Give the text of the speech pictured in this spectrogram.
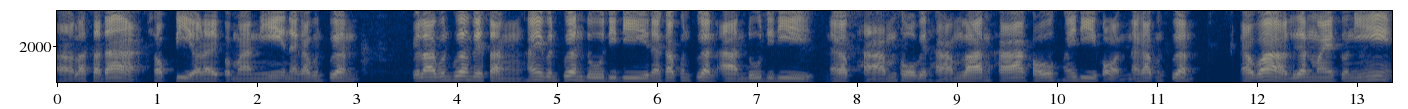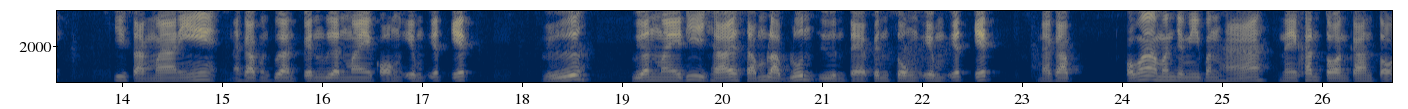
อ่า Lazada Shopee อะไรประมาณนี้นะครับเพื่อนๆ เวลาเพื่อนๆไปสั่งให้เพื่อนๆดูดีๆนะครับ เพื่อนๆอ่านดูดีๆนะครับ ถามโทรไปถามร้านค้าเขาให้ดีก่อนนะครับเพื่อนๆนะว่าเรือนไม้ตัวนี้ที่สั่งมานี้นะครับ เพื่อนๆเป็นเรือนไม้ของ MSX หรือเรือนไม้ที่ใช้สำหรับรุ่นอื่น แต่เป็นทรง MSX นะครับ เพราะว่ามันจะมีปัญหาในขั้นตอนการต่อ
